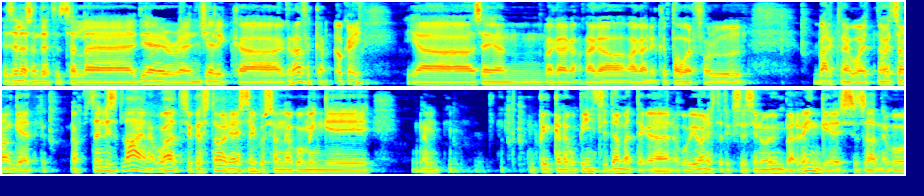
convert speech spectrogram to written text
ja selles on tehtud selle Dear Angelica graafika. Okei, ja see on väga äge, väga, väga niisugune powerful värk nagu, et noh, et seal ongi, et noh, see on lihtsalt lahe nagu vaadata siukest story asja, kus on nagu mingi no, kõike nagu pintslitõmmetega mm. nagu joonistatakse sinu ümberringi ja siis sa saad nagu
